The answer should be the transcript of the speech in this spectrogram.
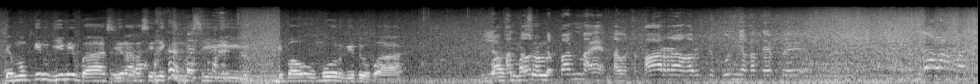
Ya mungkin gini, Bah. Si Raras ini kan masih di bawah umur gitu. Iya Mas- kan masa- tahun depan mah eh tahun sekarang harusnya punya KTP. Enggak lah masih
